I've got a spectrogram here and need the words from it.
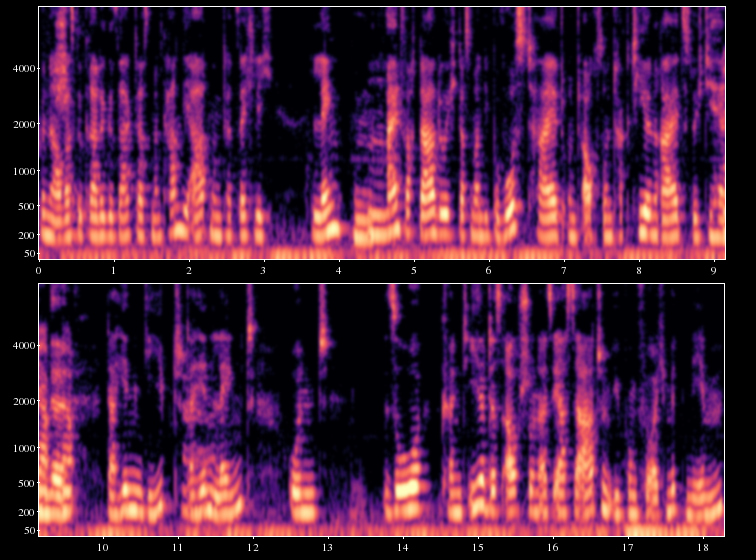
Genau, was du gerade gesagt hast, man kann die Atmung tatsächlich lenken, mhm. einfach dadurch, dass man die Bewusstheit und auch so einen taktilen Reiz durch die Hände ja, ja. dahin gibt, ja. dahin lenkt. Und so könnt ihr das auch schon als erste Atemübung für euch mitnehmen,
